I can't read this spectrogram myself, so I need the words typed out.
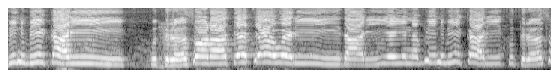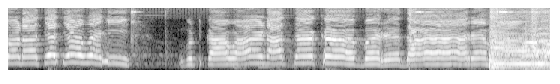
बिन भिकारी कुत्र सोडा त्याच्यावरी. दारी येईन बिन भिकारी कुत्र सोडा त्याच्यावरी. गुटका वाडात खबरदार मा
